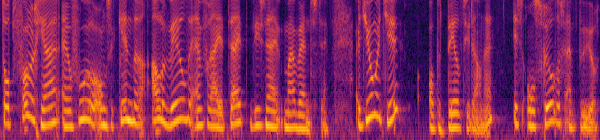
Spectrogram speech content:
Tot vorig jaar ervoeren onze kinderen alle weelde en vrije tijd die zij maar wensten. Het jongetje, op het beeldje dan, hè, is onschuldig en puur.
